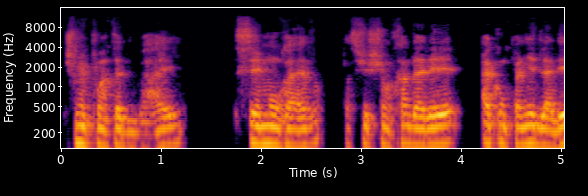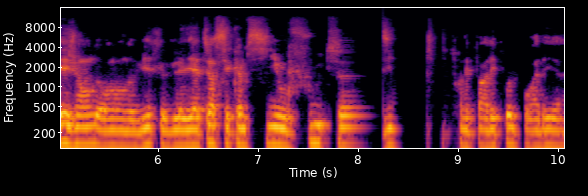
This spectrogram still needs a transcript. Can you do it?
Je me pointe à Dubaï. C'est mon rêve parce que je suis en train d'aller accompagner de la légende Orlando Vitt, le gladiateur. C'est comme si au foot, qui prenait par l'épaule pour aller, euh,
